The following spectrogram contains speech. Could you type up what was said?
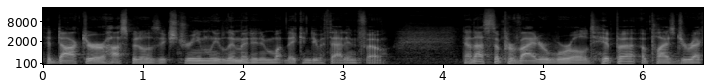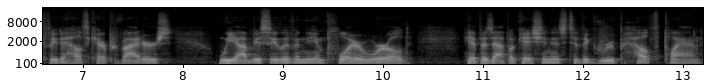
The doctor or hospital is extremely limited in what they can do with that info. Now, that's the provider world. HIPAA applies directly to healthcare providers. We obviously live in the employer world. HIPAA's application is to the group health plan.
